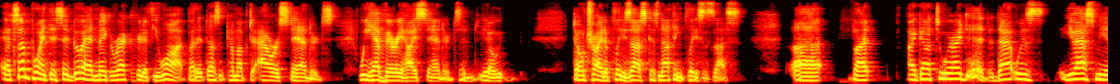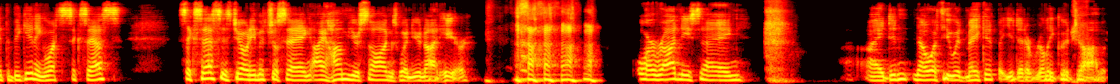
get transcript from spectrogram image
at some point they said go ahead and make a record if you want but it doesn't come up to our standards we have very high standards and you know don't try to please us because nothing pleases us uh, but i got to where i did that was you asked me at the beginning what's success success is joni mitchell saying i hum your songs when you're not here or rodney saying I didn't know if you would make it, but you did a really good job.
